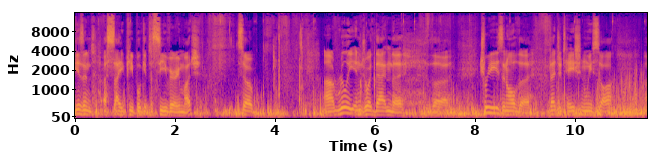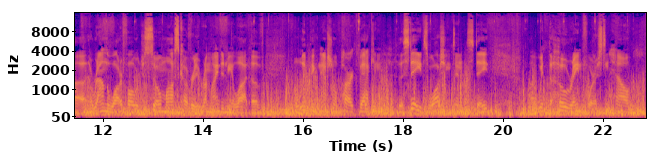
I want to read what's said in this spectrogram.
isn't a sight people get to see very much. So, uh, really enjoyed that and the the trees and all the vegetation we saw uh, around the waterfall were just so moss covered. It reminded me a lot of Olympic National Park back in the States, Washington State, uh, with the Hoh rainforest and how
